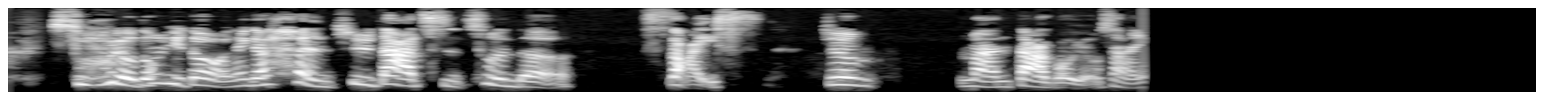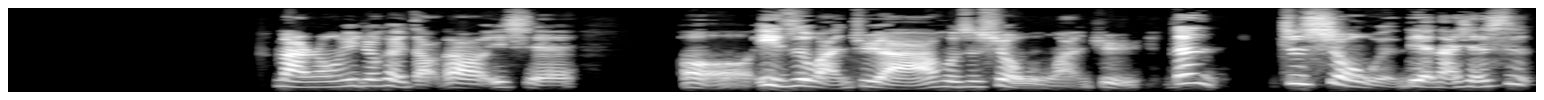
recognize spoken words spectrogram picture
所有东西都有那个很巨大尺寸的 size，就蛮大狗友善，蛮容易就可以找到一些。呃益智玩具啊，或是秀文玩具，但就是嗅闻店那些是。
